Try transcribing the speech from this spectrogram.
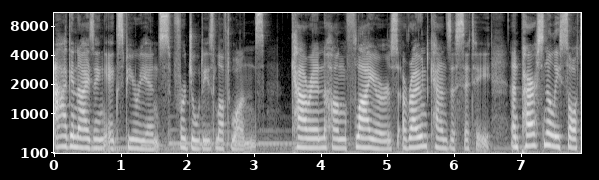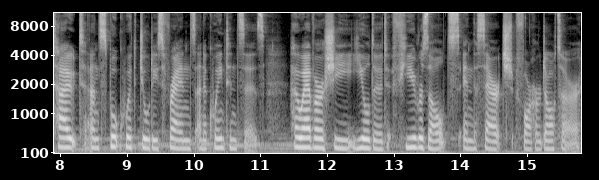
agonising experience for Jody's loved ones. Karen hung flyers around Kansas City and personally sought out and spoke with Jody's friends and acquaintances. However, she yielded few results in the search for her daughter.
